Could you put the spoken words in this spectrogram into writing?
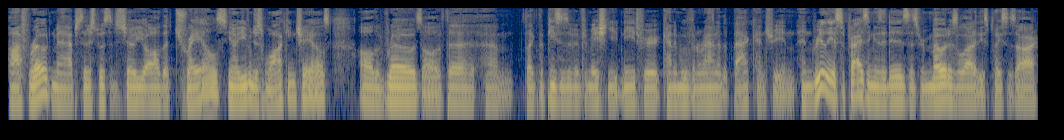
off-road maps that are supposed to show you all the trails, you know, even just walking trails, all the roads, all of the um, like the pieces of information you'd need for kind of moving around in the backcountry. And and really, as surprising as it is, as remote as a lot of these places are,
